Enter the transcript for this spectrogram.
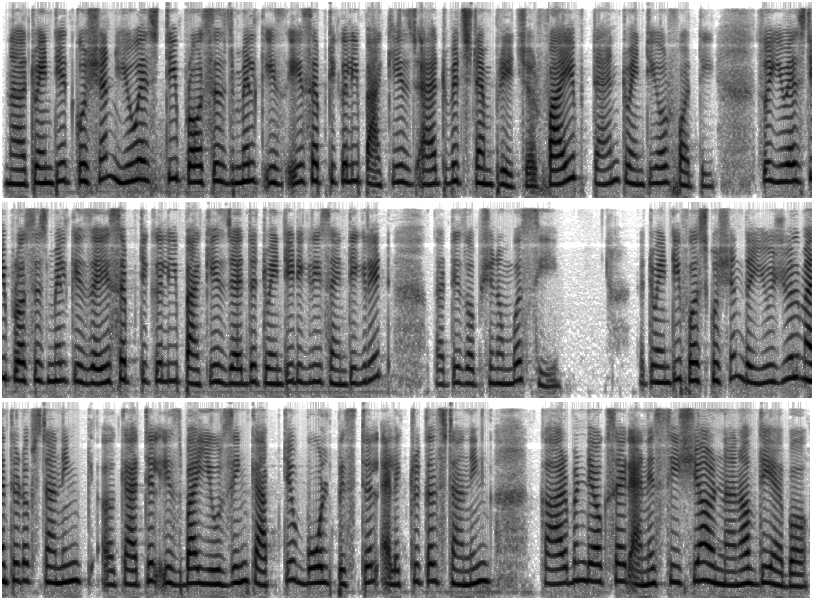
Now 20th question. UHT processed milk is aseptically packaged at which temperature? 5 10 20 or 40 so UHT processed milk is aseptically packaged at the 20 degree centigrade. That is option number C. The 21st question. The usual method of stunning uh, cattle is by using captive bolt pistol, electrical stunning, carbon dioxide anesthesia, or none of the above.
